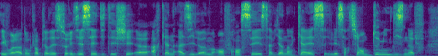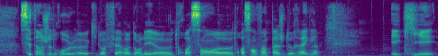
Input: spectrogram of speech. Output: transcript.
et voilà, donc l'Empire des Cerisiers, c'est édité chez euh, Arcane Asylum en français, ça vient d'un KS, il est sorti en 2019. C'est un jeu de rôle euh, qui doit faire dans les euh, 300, euh, 320 pages de règles et qui est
